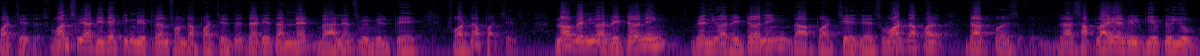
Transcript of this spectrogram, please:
purchases. Once we are deducting return from the purchases, that is the net balance we will pay for the purchases. Now, when you are returning, when you are returning the purchases, what the the the supplier will give to you?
